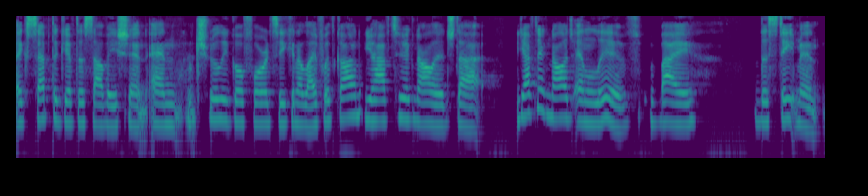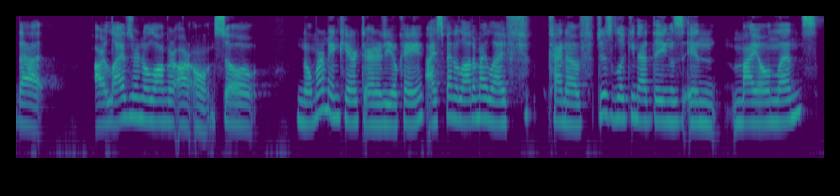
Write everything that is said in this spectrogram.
accept the gift of salvation and truly go forward seeking a life with God, you have to acknowledge that you have to acknowledge and live by the statement that our lives are no longer our own. So no more main character energy, okay? I spent a lot of my life kind of just looking at things in my own lens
